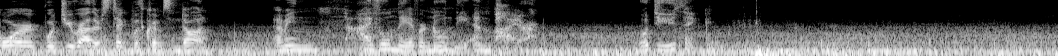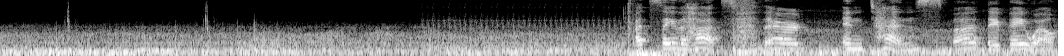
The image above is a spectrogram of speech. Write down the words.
Or would you rather stick with Crimson Dawn? I mean, I've only ever known the Empire. What do you think? I'd say the Hutts. They're intense, but they pay well.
